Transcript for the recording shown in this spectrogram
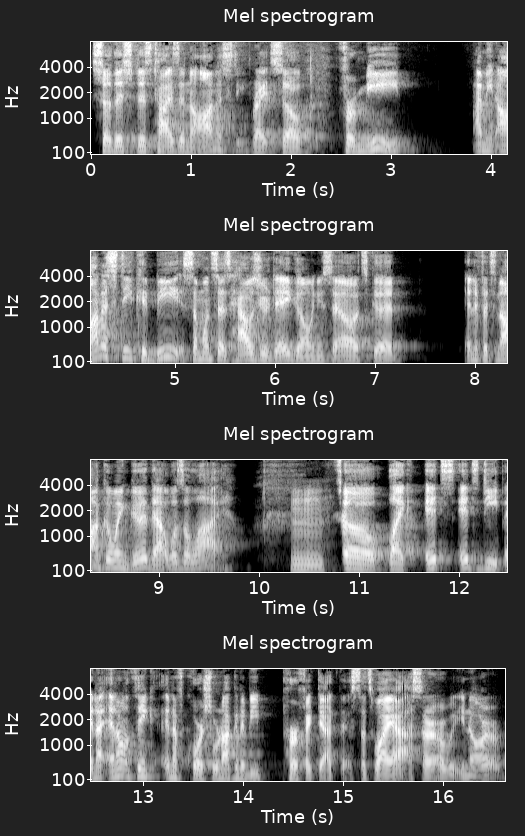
so this this ties into honesty, right? So for me, I mean, honesty could be someone says, "How's your day going?" You say, "Oh, it's good," and if it's not going good, that was a lie. Mm-hmm. So like it's it's deep, and I, I, don't think, and of course, we're not going to be perfect at this. That's why I asked: Are, are we, you know, are,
